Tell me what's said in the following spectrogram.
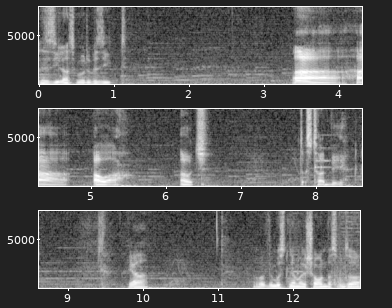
Silas wurde besiegt. Aha, aua, ouch. Das tat weh. Ja, aber wir mussten ja mal schauen, was unser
